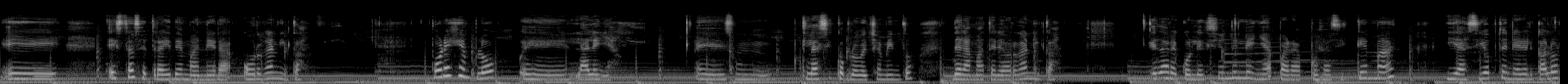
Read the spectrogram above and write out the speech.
Eh, esta se trae de manera orgánica. Por ejemplo, eh, la leña es un clásico aprovechamiento de la materia orgánica. Es la recolección de leña para pues así quemar y así obtener el calor,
